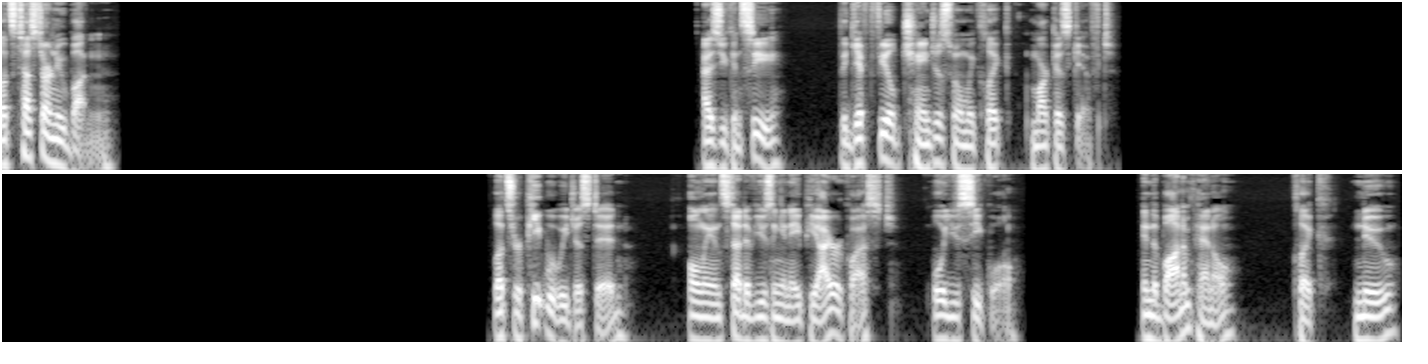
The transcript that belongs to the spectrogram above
Let's test our new button. As you can see, the gift field changes when we click Mark as Gift. Let's repeat what we just did, only instead of using an API request, we'll use SQL. In the bottom panel, click New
